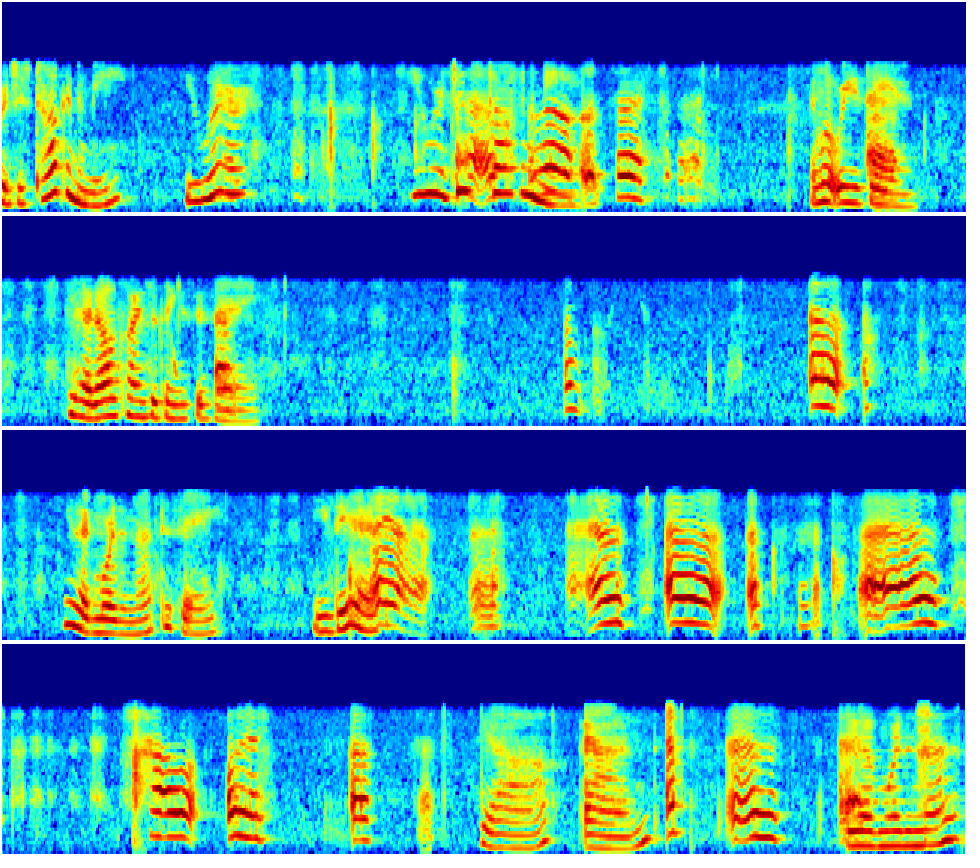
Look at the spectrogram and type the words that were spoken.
were just talking to me. You were. You were just talking to me. And what were you saying? You had all kinds of things to say. You had more than that to say. You did. Yeah. And? Do uh, you have more than that?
